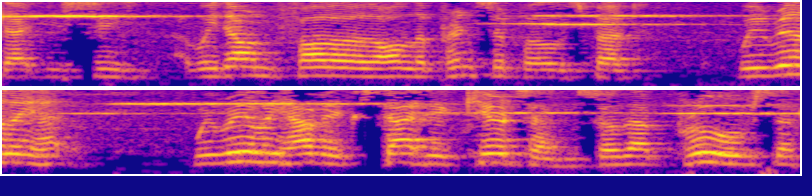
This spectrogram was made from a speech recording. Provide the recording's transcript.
that you see, we don't follow all the principles, but we really, ha- we really have ecstatic kirtan, so that proves that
